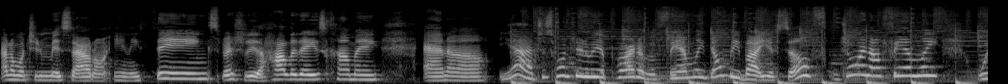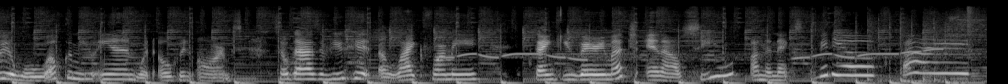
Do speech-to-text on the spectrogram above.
I don't want you to miss out on anything especially the holidays coming. And uh yeah i just want you to be a part of a family. Don't be by yourself. Join our family we will welcome you in with open arms. So, guys, if you hit a like for me, thank you very much, and I'll see you on the next video. Bye.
